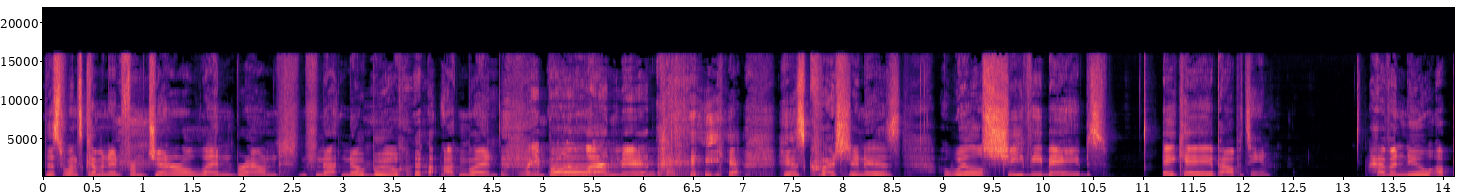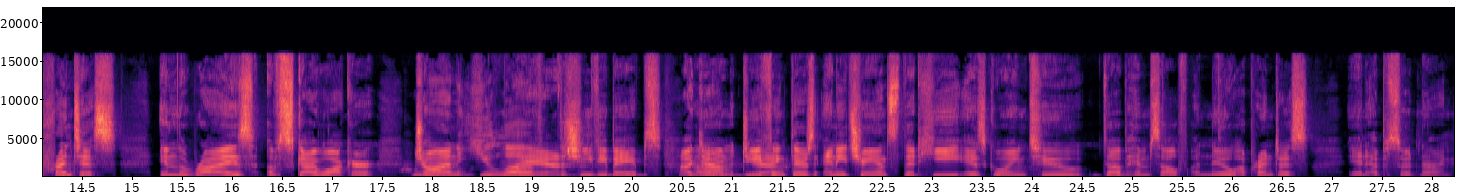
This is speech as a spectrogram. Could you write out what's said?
this one's coming in from General Len Brown. Not no boo on Len. Why are you booing uh, Len, man? yeah. His question is Will Shivi Babes, aka Palpatine, have a new apprentice in the rise of Skywalker? John, you love man. the Shivi Babes. Um, I do, do you yeah. think there's any chance that he is going to dub himself a new apprentice in episode nine?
